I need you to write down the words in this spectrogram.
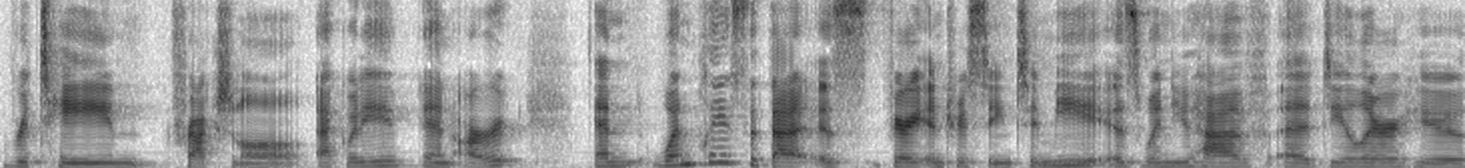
retain fractional equity in art. And one place that that is very interesting to me is when you have a dealer who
